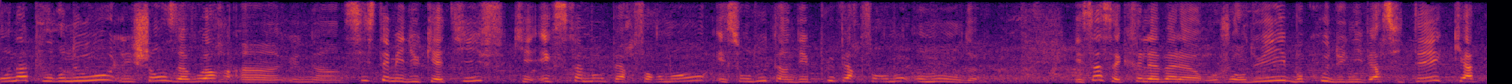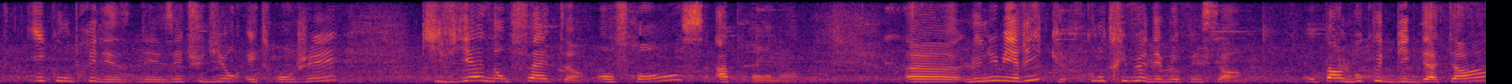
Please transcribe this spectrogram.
On a pour nous les chances d'avoir un, système éducatif qui est extrêmement performant et sans doute un des plus performants au monde. Et ça, ça crée la valeur. Aujourd'hui, beaucoup d'universités captent, y compris des, étudiants étrangers, qui viennent en fait en France apprendre. Euh, le numérique contribue à développer ça. On parle beaucoup de big data.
